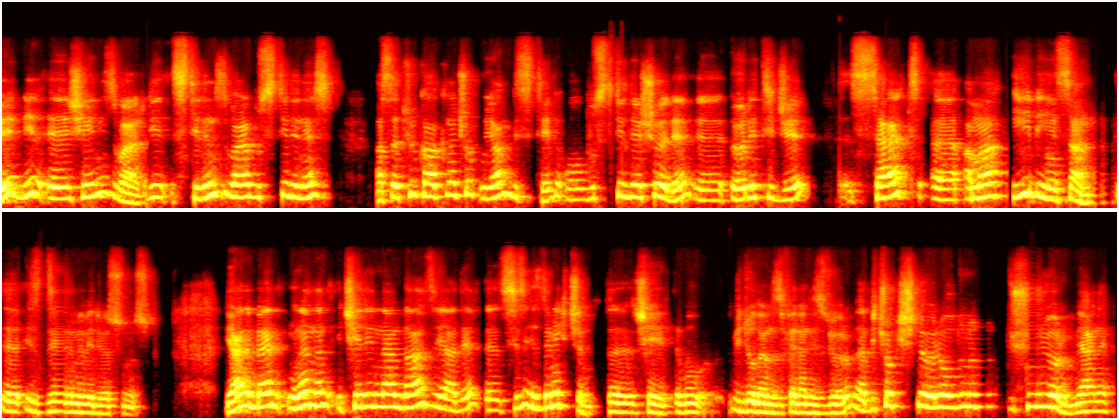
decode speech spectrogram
Ve bir e, şeyiniz var bir stiliniz var. Bu stiliniz aslında Türk halkına çok uyan bir stil o bu stilde şöyle e, öğretici sert e, ama iyi bir insan e, izlenimi veriyorsunuz. Yani ben inanın içeriğinden daha ziyade e, sizi izlemek için e, şey bu videolarınızı falan izliyorum. E, birçok kişinin öyle olduğunu düşünüyorum. Yani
